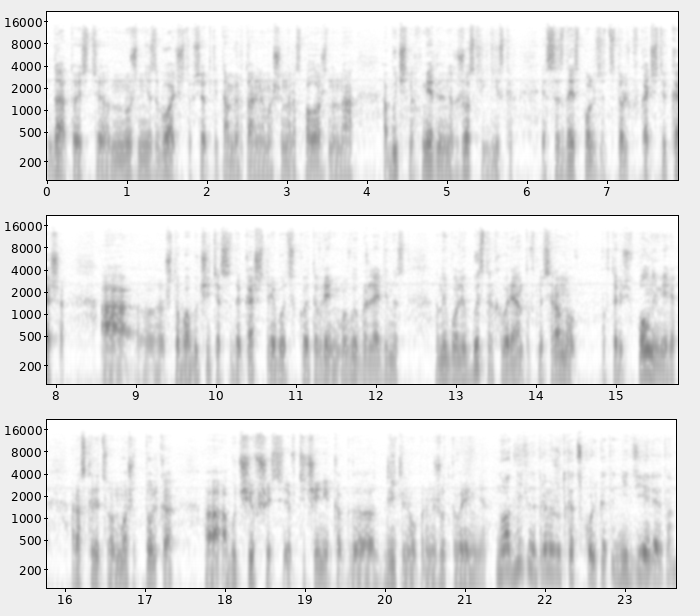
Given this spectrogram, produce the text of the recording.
Да, то есть э, нужно не забывать, что все-таки там виртуальная машина расположена на обычных медленных жестких дисках. SSD используется только в качестве кэша. А э, чтобы обучить SSD кэш, требуется какое-то время. Мы выбрали один из наиболее быстрых вариантов, но все равно, повторюсь, в полной мере раскрыться он может только обучившись в течение как э, длительного промежутка времени. Ну а длительный промежуток это сколько? Это неделя? Там,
